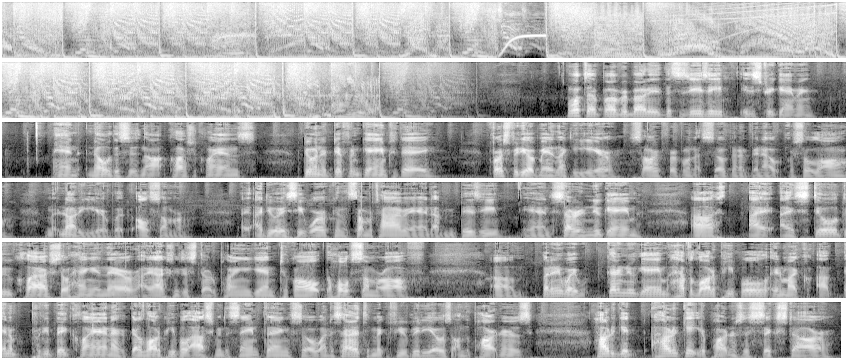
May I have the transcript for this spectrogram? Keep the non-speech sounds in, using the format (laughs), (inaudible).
What's up everybody, this is Easy, Easy Street Gaming, and no, this is not Clash of Clans, I'm doing a different game today, first video I've made in like a year, sorry for everyone that subbed and I've been out for so long, not a year, but all summer. I, I do AC work in the summertime and I've been busy, and started a new game, uh, I, I still do Clash, so hang in there, I actually just started playing again, took all the whole summer off, um, but anyway, got a new game. Have a lot of people in my uh, in a pretty big clan. I got a lot of people asking me the same thing, so I decided to make a few videos on the partners, how to get how to get your partners a six star.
